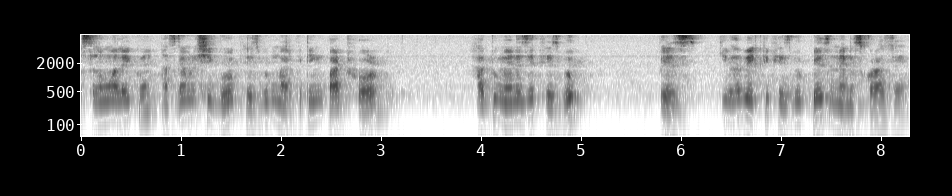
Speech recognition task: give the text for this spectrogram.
আসসালামু আলাইকুম। আজকে আমরা শিখব Facebook marketing part four how to manage a Facebook page কীভাবে একটি ফেসবুক পেজ ম্যানেজ করা যায়।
